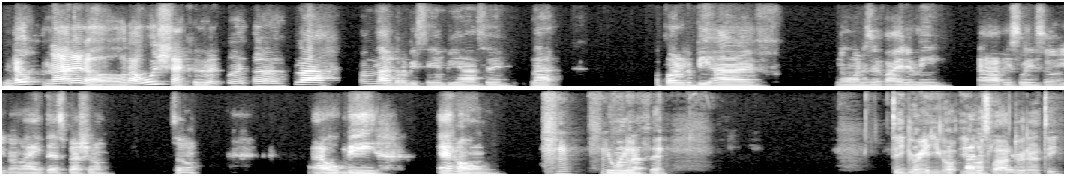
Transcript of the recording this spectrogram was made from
Nope, not at all. I wish I could, but uh, nah, I'm not gonna be seeing Beyonce. Not a part of the BeyHive no one has invited me, obviously. So, you know, I ain't that special. So I will be at home doing nothing. T Green, you gonna you gonna slide through that T?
